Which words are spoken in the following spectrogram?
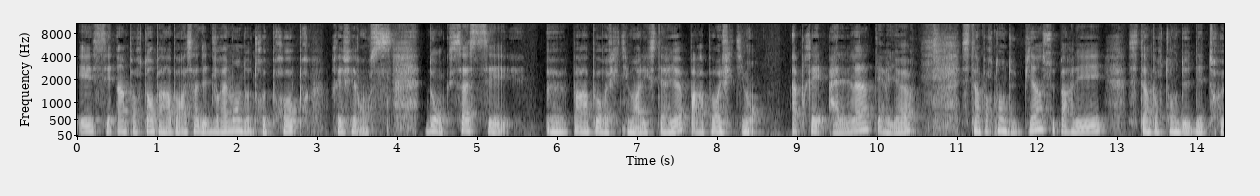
Et c'est important par rapport à ça d'être vraiment notre propre référence. Donc ça, c'est par rapport effectivement à l'extérieur, par rapport effectivement après, à l'intérieur, c'est important de bien se parler, c'est important de, d'être,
